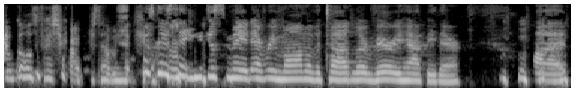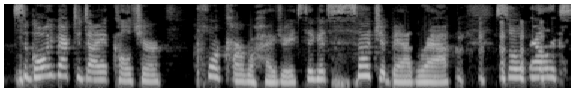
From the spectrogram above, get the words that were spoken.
have goldfish crackers on I was going to say you just made every mom of a toddler very happy there. Uh, so going back to diet culture, poor carbohydrates, they get such a bad rap. So Alex,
